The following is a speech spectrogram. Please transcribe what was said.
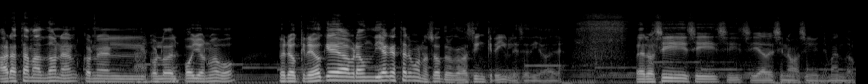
Ahora está McDonald's con, el, con lo del pollo nuevo. Pero creo que habrá un día que estaremos nosotros, que va a ser increíble ese día, vaya. Pero sí, sí, sí, sí, a ver si nos siguen llamando.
